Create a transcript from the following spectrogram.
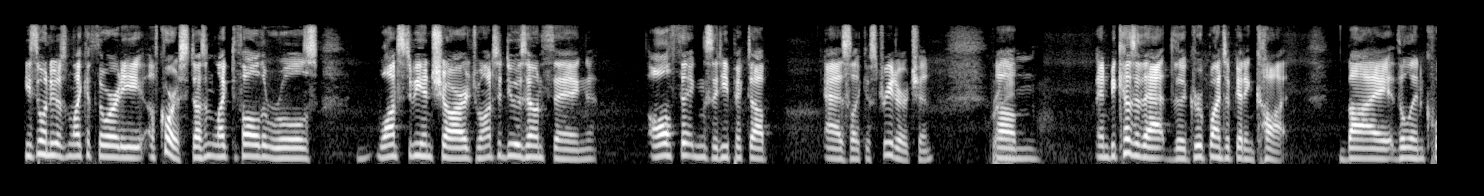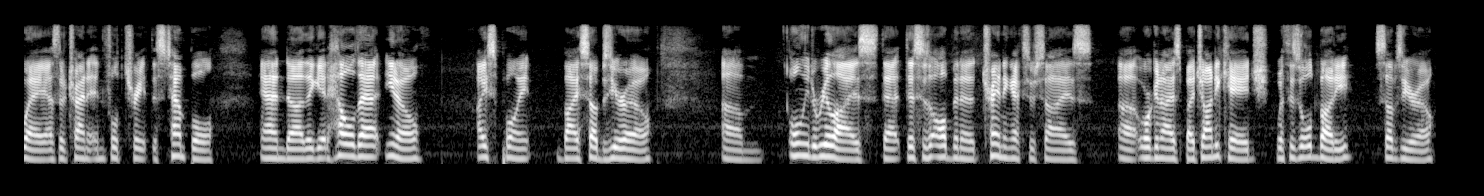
He's the one who doesn't like authority, of course, doesn't like to follow the rules, wants to be in charge, wants to do his own thing. All things that he picked up as like a street urchin. Right. Um, and because of that, the group winds up getting caught by the Lin Kuei as they're trying to infiltrate this temple, and uh, they get held at you know ice point by Sub Zero, um, only to realize that this has all been a training exercise uh, organized by Johnny Cage with his old buddy Sub Zero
